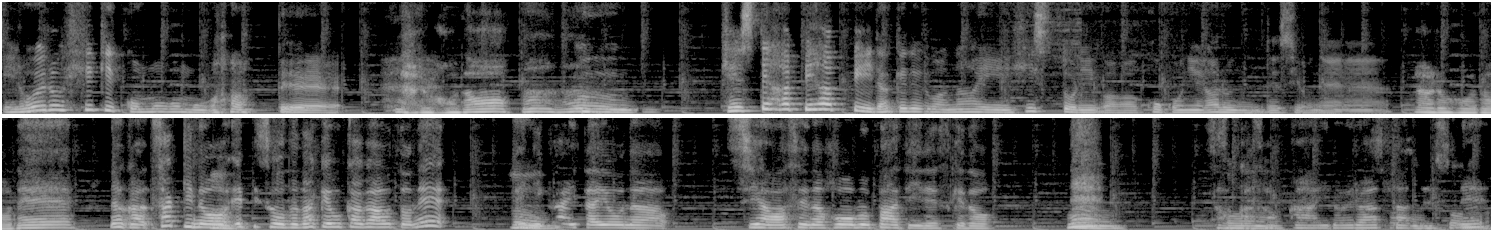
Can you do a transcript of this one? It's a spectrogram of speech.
ういろいろ引きこもごもがあって、なるほど。うんううん。ん、決してハッピーハッピーだけではないヒストリーがここにあるんですよね。なるほどね。なんかさっきうんのエピソードだけ伺うとね、絵に描いたような幸せなホームパーティーですけど、ね、うんそうかそうそうか、いろいろあったんですねそうなの。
